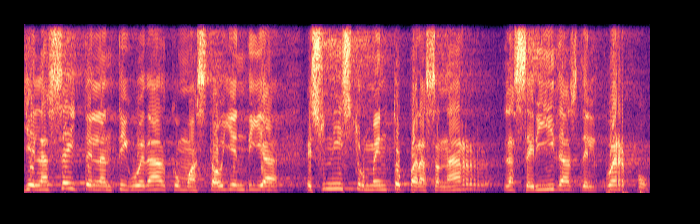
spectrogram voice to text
Y el aceite en la antigüedad, como hasta hoy en día, es un instrumento para sanar las heridas del cuerpo.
